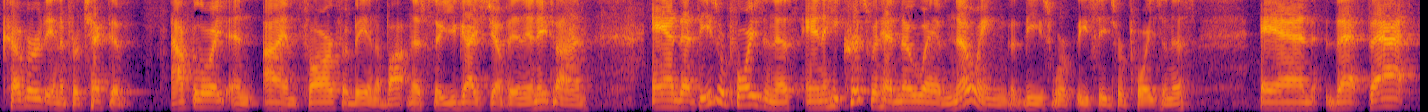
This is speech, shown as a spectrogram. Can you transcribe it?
covered in a protective alkaloid, and I am far from being a botanist, so you guys jump in anytime. And that these were poisonous, and he Chris would had no way of knowing that these were these seeds were poisonous, and that that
